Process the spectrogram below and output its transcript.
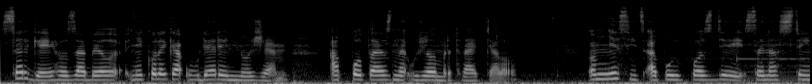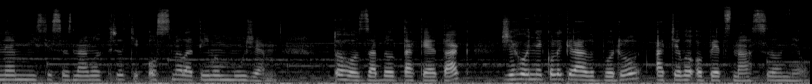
Sergej ho zabil několika údery nožem a poté zneužil mrtvé tělo. O měsíc a půl později se na stejném místě seznámil s 38-letým mužem. Toho zabil také tak, že ho několikrát bodl a tělo opět znásilnil.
